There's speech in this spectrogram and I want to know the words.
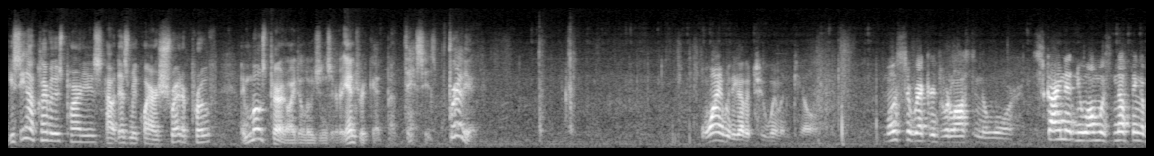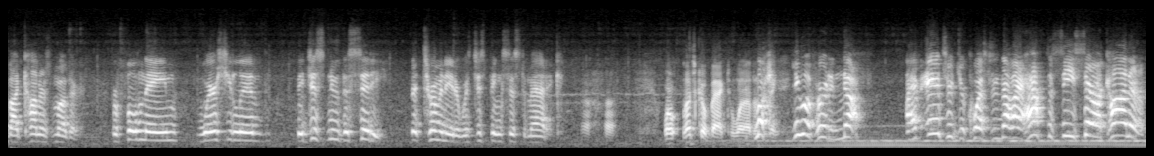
You see how clever this part is? How it doesn't require a shred of proof? And most paranoid delusions are intricate, but this is brilliant. Why were the other two women killed? Most of the records were lost in the war. Skynet knew almost nothing about Connor's mother. Her full name, where she lived. They just knew the city. The Terminator was just being systematic. Uh-huh. Well, let's go back to one other Look, thing. you have heard enough. I have answered your questions. Now I have to see Sarah Connor.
